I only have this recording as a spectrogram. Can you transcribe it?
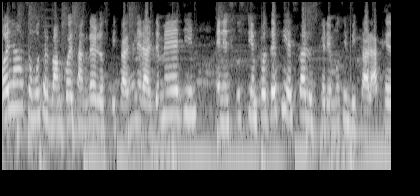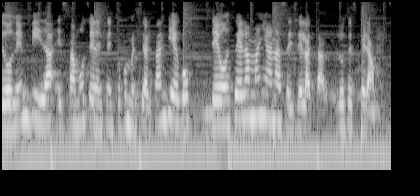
Hola, somos el Banco de Sangre del Hospital General de Medellín. En estos tiempos de fiesta los queremos invitar a que donen vida. Estamos en el Centro Comercial San Diego de 11 de la mañana a 6 de la tarde. Los esperamos.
